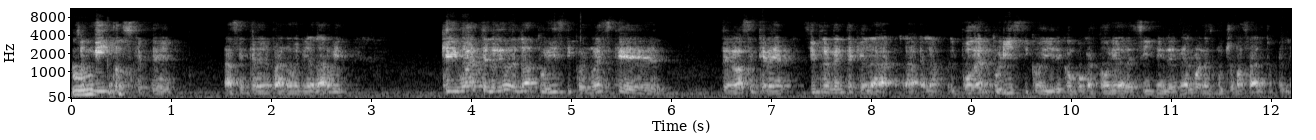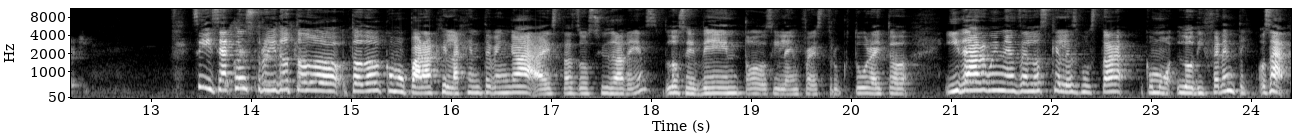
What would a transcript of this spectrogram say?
Son mitos que te hacen creer para no venir a Darwin. Que igual te lo digo del lado turístico, no es que te lo hacen creer, simplemente que la- la- la- el poder turístico y de convocatoria de Sydney y de Melbourne es mucho más alto que el de aquí. Sí, se ha construido todo, todo como para que la gente venga a estas dos ciudades, los eventos y la infraestructura y todo. Y Darwin es de los que les gusta como lo diferente. O sea,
